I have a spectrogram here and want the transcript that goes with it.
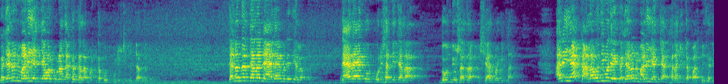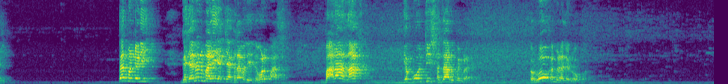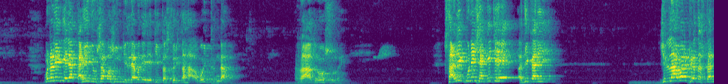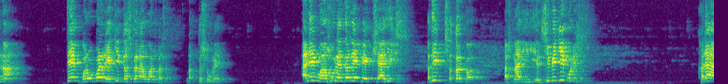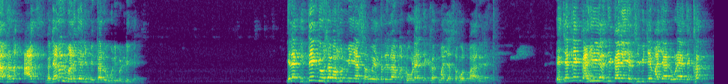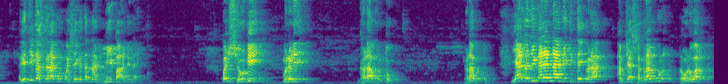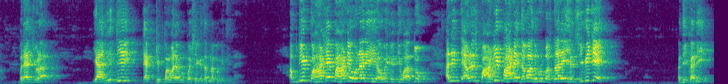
गजानन माळी यांच्यावर गुन्हा दाखल झाला मटकापूर पोलीस स्टेशनच्या अंतर्गत. त्यानंतर त्याला न्यायालयामध्ये गेलं. न्यायालयातून पोलिसांनी त्याला दोन दिवसाचा पिशार मागितला. आणि या कालावधीमध्ये गजानन माळी यांच्या घराची तपासणी झाली. तर मंडळी गजानन माळी यांच्या घरामध्ये जवळपास बारा लाख एकोणतीस हजार रुपये मिळाले. रोख मिळाले रोख. मंडळी गेल्या काही दिवसापासून जिल्ह्यामध्ये रेती तस्करीचा हा अवैध धंदा राजरोज सुरू आहे. स्थानिक गुन्हे शाखेचे हे अधिकारी जिल्हाभर फिरत असताना ते बरोबर रेती तस्करावर रस रक्तशौर आहेत. आणि महसूल यंत्रणेपेक्षाही अधिक सतर्क असणारी ही एल सी बीची पोलीस खऱ्या अर्थानं आज गजानन माळीच्या निमित्तानं उघडी पडलेली आहे. गेल्या कित्येक दिवसापासून मी या सर्व यंत्रणेला डोळ्या देखत माझ्यासमोर पाहिलेलं आहे. याच्यातले काही अधिकारी एल सी बीचे माझ्या डोळ्या देखत रेती तस्कराकडून पैसे घेताना मी पाहिलेला आहे. पण शेवटी मंडळी घडा भरतो. घडा भरतो. याच अधिकाऱ्यांना मी कित्येक वेळा आमच्या संग्रामपूर रोडवर बऱ्याच वेळा या रेती टॅक टिप्परवाल्याकडून पैसे घेताना बघितलेलं आहे. अगदी पहाटे पहाटे होणारी ही अवैध रेती वाहतूक आणि त्यावेळेस पहाटे पहाटे दबा धरून बसणारे एल सी बीचे अधिकारी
